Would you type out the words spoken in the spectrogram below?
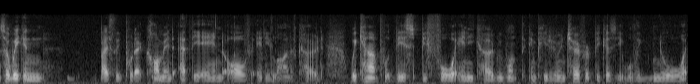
So we can basically put a comment at the end of any line of code. We can't put this before any code we want the computer to interpret because it will ignore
